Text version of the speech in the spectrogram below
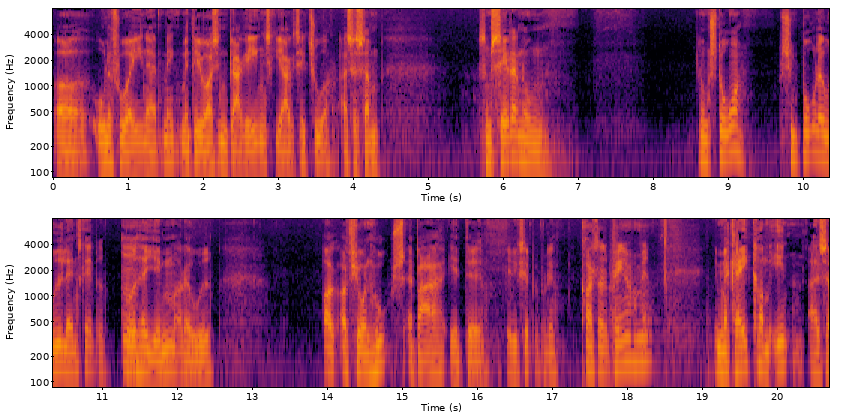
og Olafur er en af dem, ikke? men det er jo også en Bjarke Engelsk i arkitektur, altså som, som sætter nogle, nogle store symboler ude i landskabet, mm. både herhjemme og derude. Og, og Fjordhus er bare et, øh, et eksempel på det. Koster det penge at komme ind? Man kan ikke komme ind, altså...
